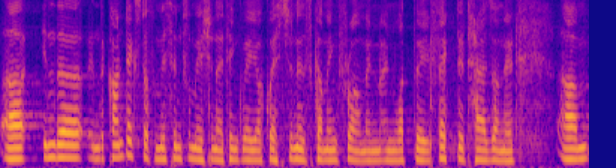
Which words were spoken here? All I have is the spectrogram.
Uh, in the in the context of misinformation, I think where your question is coming from and, and what the effect it has on it, um,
